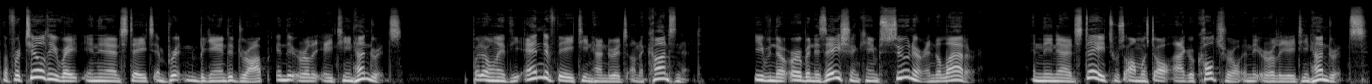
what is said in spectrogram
The fertility rate in the United States and Britain began to drop in the early 1800s, but only at the end of the 1800s on the continent, even though urbanization came sooner in the latter, and the United States was almost all agricultural in the early 1800s.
